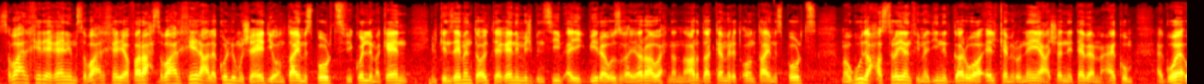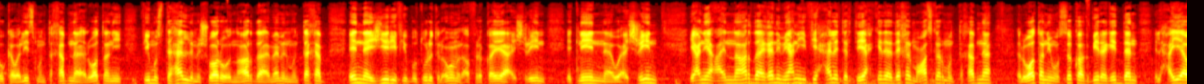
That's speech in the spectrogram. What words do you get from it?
صباح الخير يا غانم صباح الخير يا فرح صباح الخير على كل مشاهدي اون تايم سبورتس في كل مكان. يمكن زي ما انت قلت يا غانم مش بنسيب أي كبيرة وصغيرة وإحنا النهارده كاميرا اون تايم سبورتس موجودة حصريا في مدينة جاروا الكاميرونية عشان نتابع معاكم أجواء وكواليس منتخبنا الوطني في مستهل مشواره النهارده أمام المنتخب النيجيري في بطولة الأمم الأفريقية 2022 يعني النهارده يا غانم يعني في حالة ارتياح كده داخل معسكر منتخبنا الوطني وثقة كبيرة جدا. الحقيقة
